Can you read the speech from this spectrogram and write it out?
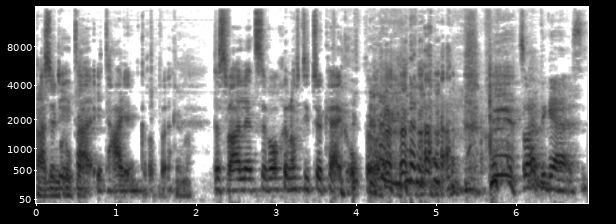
also die Italien-Gruppe. Ital Italien-Gruppe. Genau. Das war letzte Woche noch die Türkei-Gruppe, oder? so hat die geheißen.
